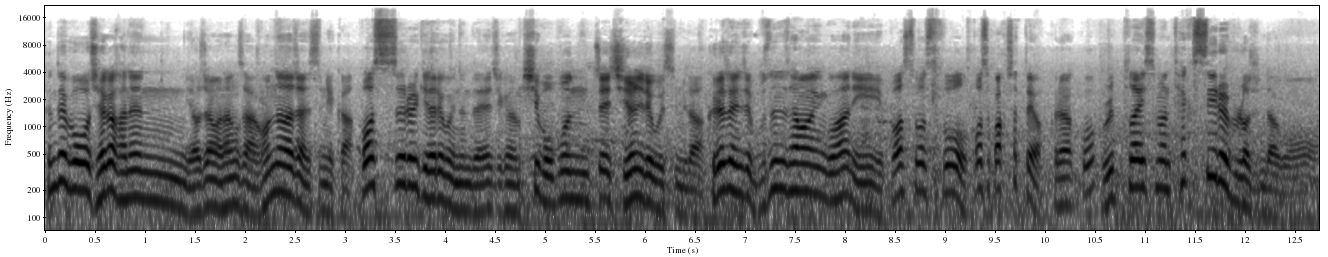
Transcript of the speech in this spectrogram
근데 뭐 제가 가는 여정은 항상 험난하지 않습니까? 버스를 기다리고 있는데 지금 15분째 지연이 되고 있습니다. 그래서 이제 무슨 상황인고 하니 버스 full, 버스 꽉 찼대요. 그래갖고 replacement 택시를 불러준다고.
